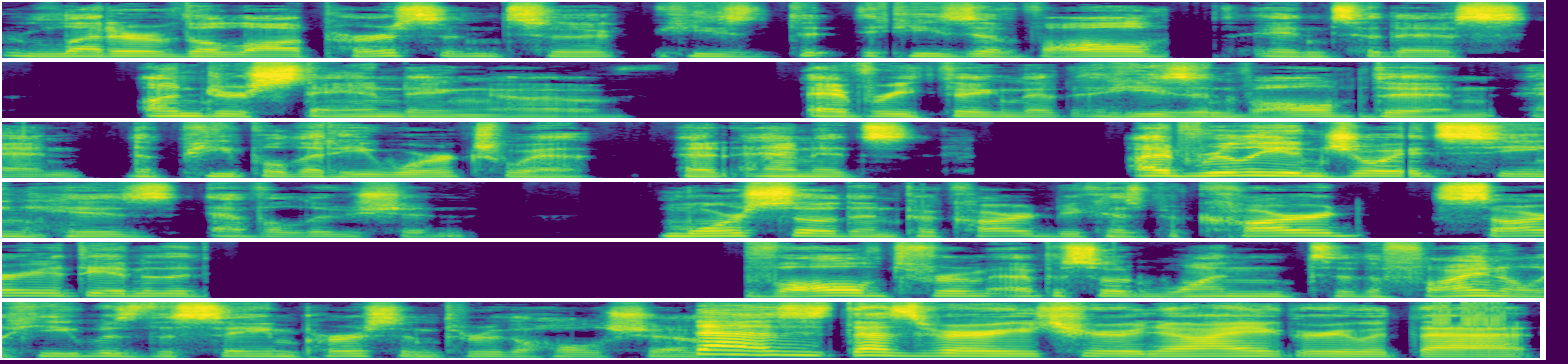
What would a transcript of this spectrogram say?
letter of the law person to he's he's evolved into this understanding of everything that he's involved in and the people that he works with and and it's i've really enjoyed seeing his evolution more so than picard because picard sorry at the end of the day, evolved from episode 1 to the final he was the same person through the whole show that's that's very true. No, I agree with that.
